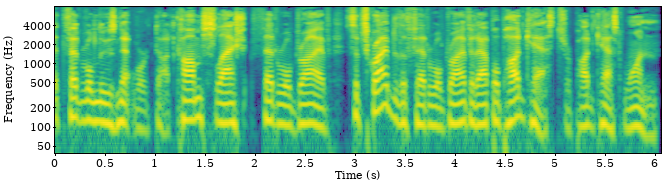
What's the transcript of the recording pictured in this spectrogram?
at federalnewsnetwork.com slash Federal Drive. Subscribe to the Federal Drive at Apple Podcasts or Podcast One.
